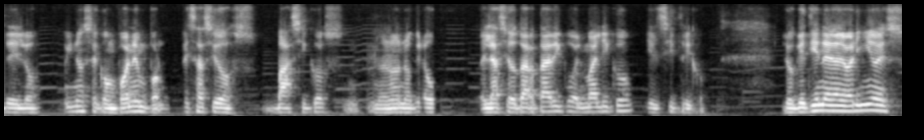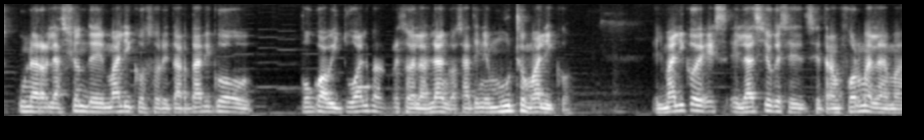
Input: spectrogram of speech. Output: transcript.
de los vinos se componen por tres ácidos básicos. No, no, no quiero el ácido tartárico, el málico y el cítrico. Lo que tiene el albariño es una relación de málico sobre tartárico poco habitual para el resto de las blancas, o sea, tiene mucho málico. El málico es el ácido que se, transforma en la,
